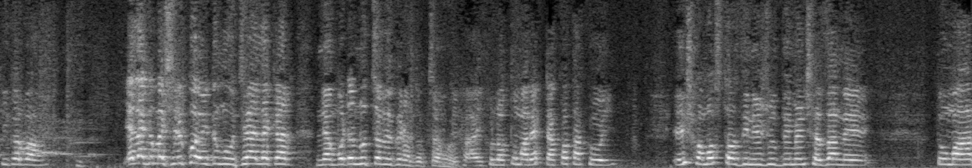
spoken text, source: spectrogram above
কি করবা? এলাকা মাসের কই তুমি? উঠে এলাকার নাম্বারটা নুচ্চামি করে ভাই শুনো তোমার একটা কথা কই। এই সমস্ত জিনিস যদি মানুষে জানে তোমার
